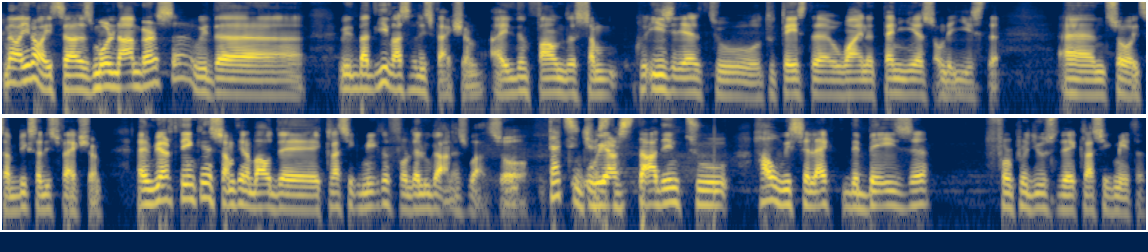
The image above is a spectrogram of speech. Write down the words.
No, you know, it's uh, small numbers with, uh, with, but give us satisfaction. I didn't found some easier to, to taste the wine at 10 years on the east. And so it's a big satisfaction. And we are thinking something about the classic method for the Lugana as well. So That's interesting. we are studying to how we select the base for produce the classic method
